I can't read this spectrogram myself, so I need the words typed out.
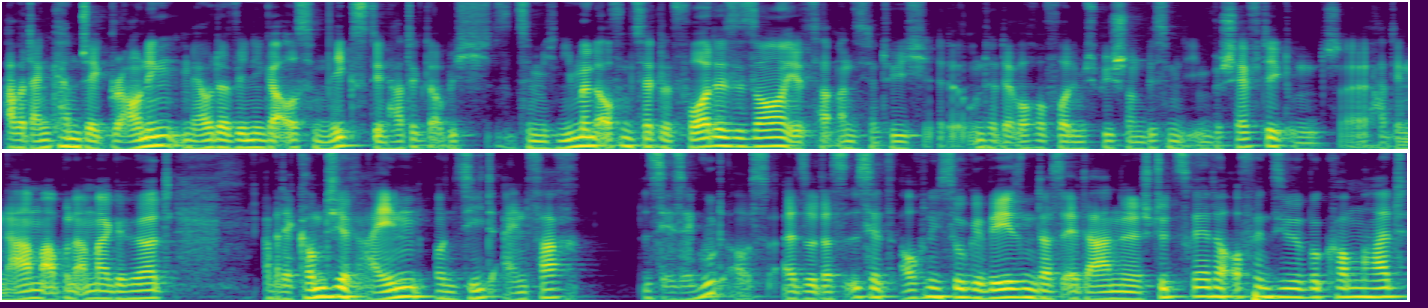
Aber dann kam Jake Browning mehr oder weniger aus dem Nix. Den hatte, glaube ich, so ziemlich niemand auf dem Zettel vor der Saison. Jetzt hat man sich natürlich äh, unter der Woche vor dem Spiel schon ein bisschen mit ihm beschäftigt und äh, hat den Namen ab und an mal gehört. Aber der kommt hier rein und sieht einfach sehr, sehr gut aus. Also das ist jetzt auch nicht so gewesen, dass er da eine Stützräderoffensive bekommen hat,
